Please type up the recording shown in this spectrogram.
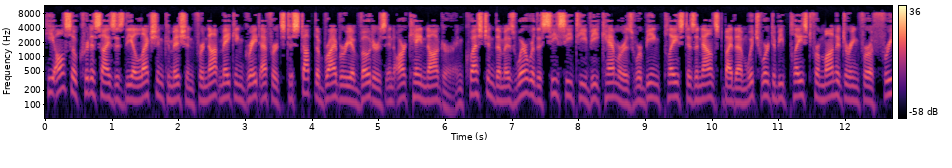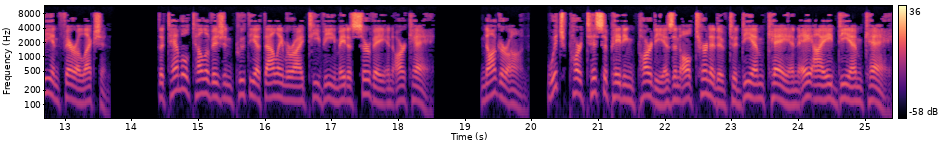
He also criticizes the Election Commission for not making great efforts to stop the bribery of voters in RK Nagar and questioned them as where were the CCTV cameras were being placed as announced by them which were to be placed for monitoring for a free and fair election. The Tamil television Puthiya Thalaimurai TV made a survey in RK. Nagar on which participating party is an alternative to DMK and AIADMK.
